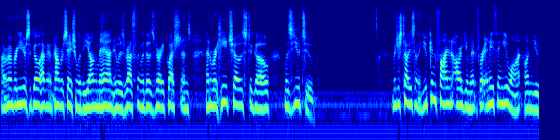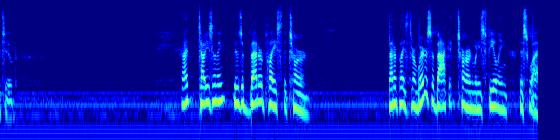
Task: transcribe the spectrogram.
I remember years ago having a conversation with a young man who was wrestling with those very questions, and where he chose to go was YouTube. Let me just tell you something. You can find an argument for anything you want on YouTube. Can I tell you something? There's a better place to turn. Better place to turn. Where does Habakkuk turn when he's feeling this way?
